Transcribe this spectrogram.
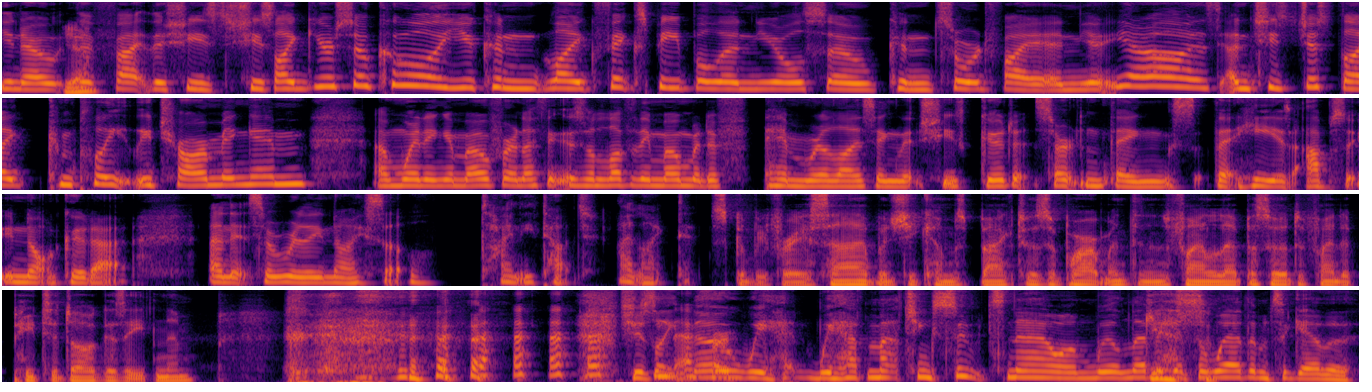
You know, Yeah. the fact that she's she's like, you're so cool. You can like fix people, and you also can sword fight, and you, you know, and she's just like completely charming him and winning him over. And I think there's a lovely moment of him realizing that she's good at certain things that he is absolutely not good at, and it's a really nice little tiny touch. I liked it. It's going to be very sad when she comes back to his apartment in the final episode to find a pizza dog has eaten him. She's like, Never. no, we ha- we have matching suits now, and we'll never Yes. get to wear them together.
